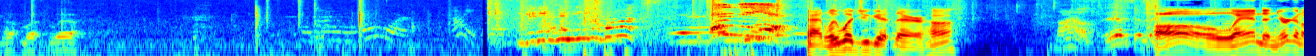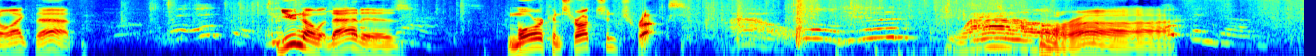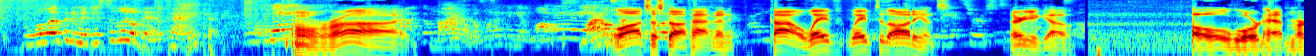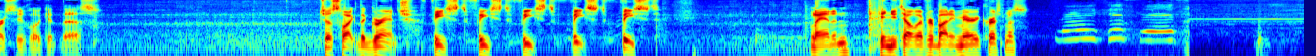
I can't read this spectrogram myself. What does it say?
Not much left. You didn't even use a box? Natalie, what'd you get there, huh? Miles, this is Oh, Landon, you're gonna like that. What is it? You know what that is. More construction trucks. Wow. Cool, dude. Wow. All right. We'll open them in just a little bit, okay? All right. I don't want them to get lost. Miles Lots of stuff happening. Kyle, wave wave to the audience. There you go. Oh, Lord have mercy. Look at this. Just like the Grinch. Feast, feast, feast, feast, feast. Landon, can you tell everybody Merry Christmas?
